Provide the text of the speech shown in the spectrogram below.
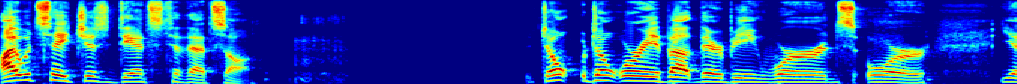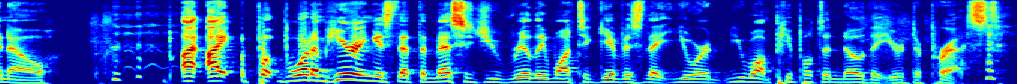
I would say just dance to that song. Don't don't worry about there being words or, you know, I, I but what I'm hearing is that the message you really want to give is that you are you want people to know that you're depressed.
